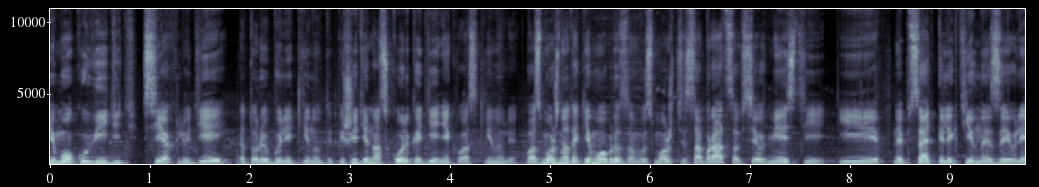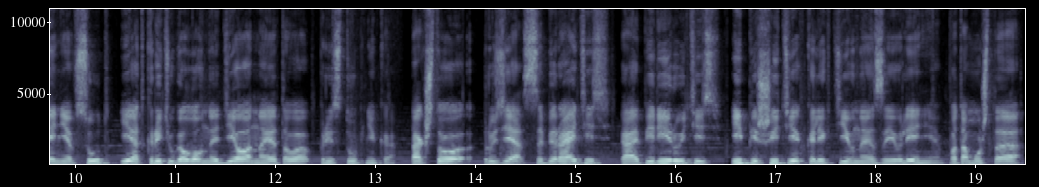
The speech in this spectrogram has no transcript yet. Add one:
и мог увидеть всех людей, которые были кинуты. Пишите, на сколько денег вас кинули. Возможно, таким образом вы сможете собраться все вместе и написать коллективное заявление в суд и открыть уголовное дело на этого преступника. Так что, друзья, собирайтесь, кооперируйтесь и пишите коллективное заявление, потому что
